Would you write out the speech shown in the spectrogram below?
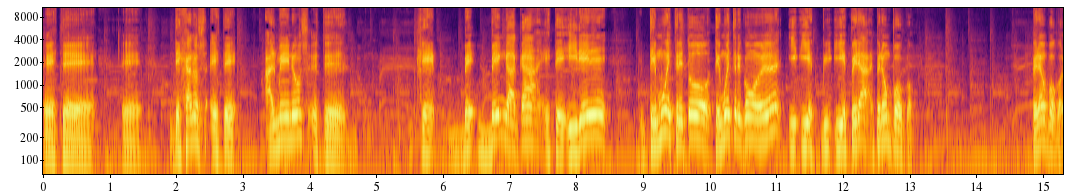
este. Eh, déjanos, este. Al menos, este. Que ve- venga acá, este, Irene, te muestre todo, te muestre cómo. eh, Y, y, y espera, espera un poco. Espera un poco.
